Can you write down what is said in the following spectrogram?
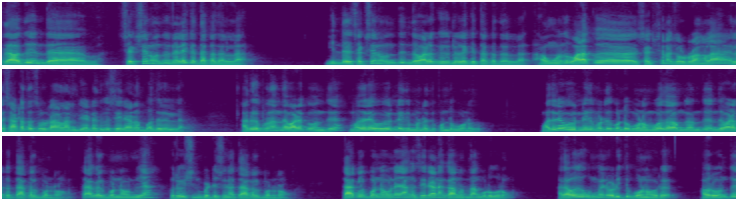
அதாவது இந்த செக்ஷன் வந்து நிலைக்கத்தக்கதல்ல. இந்த செக்ஷன் வந்து இந்த வழக்கு நிலைக்கத்தக்கதல்ல அவங்க வந்து வழக்கு செக்ஷனை சொல்கிறாங்களா இல்லை சட்டத்தை சொல்கிறாங்களான்னு கேட்டதுக்கு சரியான பதில் இல்லை. அதுக்கப்புறம் தான் இந்த வழக்கு வந்து மதுரை உயர்நீதிமன்றத்துக்கு கொண்டு போனது. மதுரை உயர்நீதிமன்றத்துக்கு கொண்டு போனபோது அவங்க வந்து இந்த வழக்கை தாக்கல் பண்ணுறோம் தாக்கல் பண்ண உடனே ரிவிஷன் பெட்டிஷனாக தாக்கல் பண்ணுறோம் தாக்கல் பண்ண உடனே நாங்கள் சரியான காரணம் தான் கொடுக்குறோம். அதாவது உண்மை நொடித்து போனவர். அவர் வந்து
